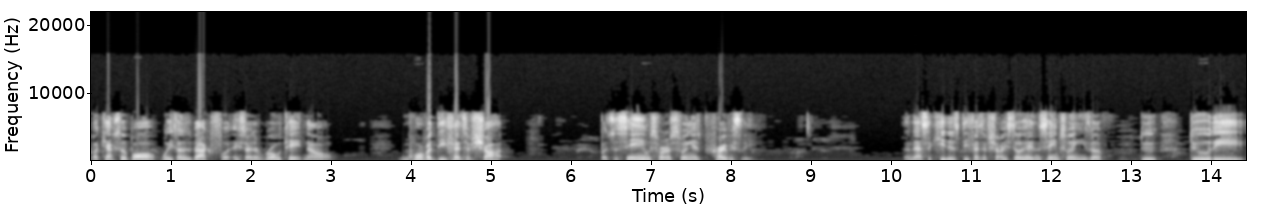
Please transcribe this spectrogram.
Butt caps the ball, weights on his back foot. He's starting to rotate now. More of a defensive shot. But it's the same sort of swing as previously. And that's the key to this defensive shot. He's still hitting the same swing. He's going to do, do the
